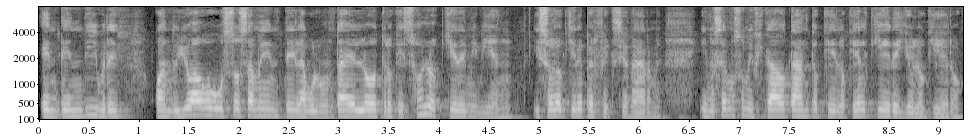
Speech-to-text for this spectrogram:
entendible cuando yo hago gustosamente la voluntad del otro que solo quiere mi bien y solo quiere perfeccionarme. Y nos hemos unificado tanto que lo que él quiere yo lo quiero.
